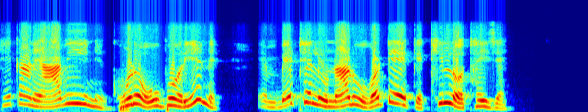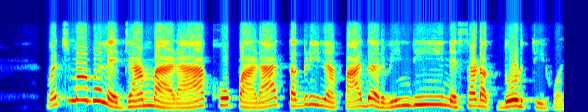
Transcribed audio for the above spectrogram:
ઠેકાણે આવીને ઘોડો ઊભો રહે ને, એમ બેઠેલું નાડું વટે કે ખીલ્લો થઈ જાય. વચમાં ભલે જાંબાળા ખોપાડા તગડીના પાદર વીંધીને સડક દોડતી હોય.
